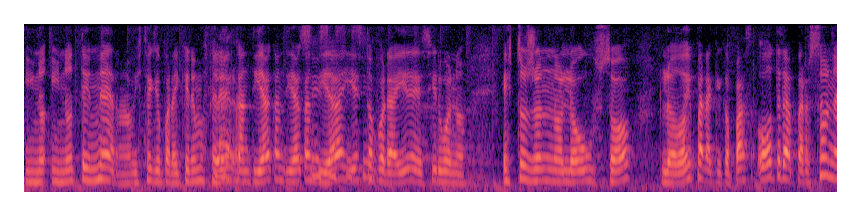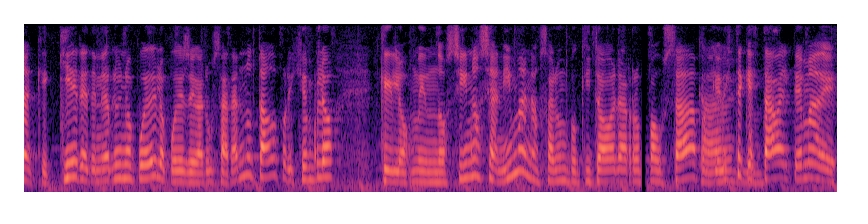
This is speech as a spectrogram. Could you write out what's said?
y, no, y no tener, ¿no? Viste que por ahí queremos tener Claro. cantidad, cantidad, cantidad sí, sí, y esto por ahí de decir, bueno, esto yo no lo uso, lo doy para que capaz otra persona que quiere tenerlo y no puede, lo puede llegar a usar. ¿Han notado, por ejemplo, que los mendocinos se animan a usar un poquito ahora ropa usada? Porque viste que estaba el tema de...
